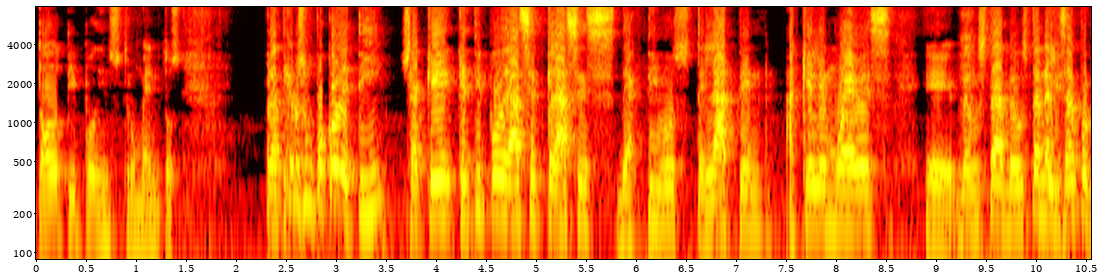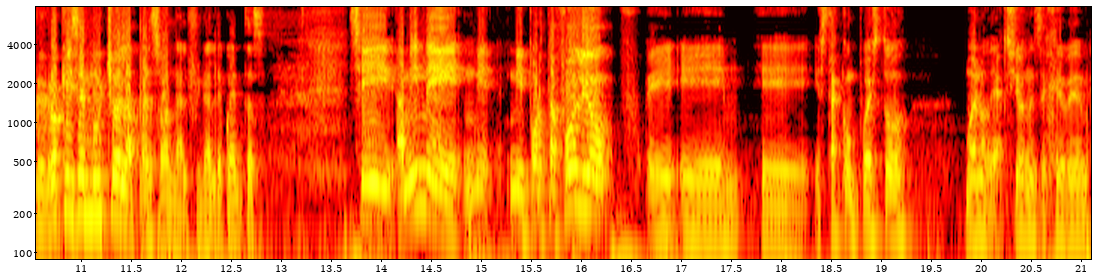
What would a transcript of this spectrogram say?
todo tipo de instrumentos platícanos un poco de ti, o sea, qué, tipo de asset clases, de activos te laten, a qué le mueves. Eh, me, gusta, me gusta analizar porque creo que dicen mucho de la persona, al final de cuentas. Sí, a mí me, mi portafolio eh, eh, está compuesto, bueno, de acciones de GBM,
